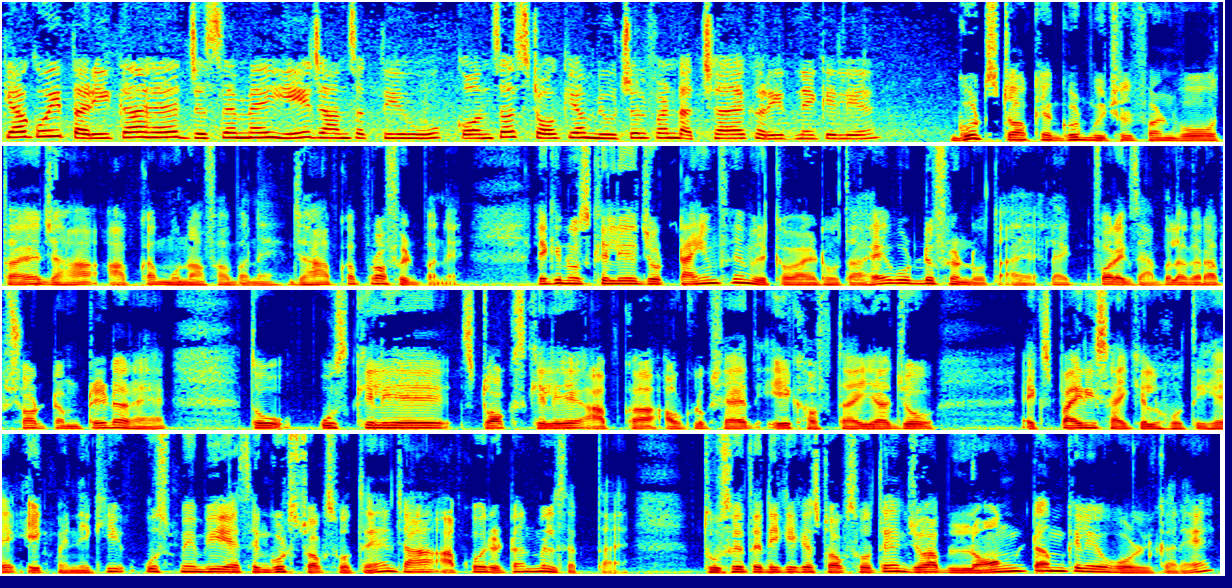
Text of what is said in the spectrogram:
क्या कोई तरीका है जिससे मैं ये जान सकती हूँ कौन सा स्टॉक या म्यूचुअल फंड अच्छा है खरीदने के लिए? गुड स्टॉक या गुड म्यूचुअल फंड वो होता है जहाँ आपका मुनाफा बने, जहाँ आपका प्रॉफिट बने। लेकिन उसके लिए जो टाइम फ्रेम रिक्वायर्ड होता है, वो डिफरेंट होता है। लाइक फॉर एग्जांपल अगर आप शॉर्ट टर्म ट्रेडर हैं तो उसके लिए स्टॉक्स के लिए आपका आउटलुक शायद एक हफ़्ता या जो एक्सपायरी साइकिल होती है एक महीने की, उसमें भी ऐसे गुड स्टॉक्स होते हैं जहाँ आपको रिटर्न मिल सकता है। दूसरे तरीके के स्टॉक्स होते हैं जो आप लॉन्ग टर्म के लिए होल्ड करें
